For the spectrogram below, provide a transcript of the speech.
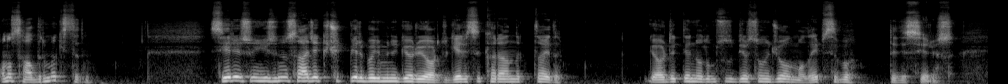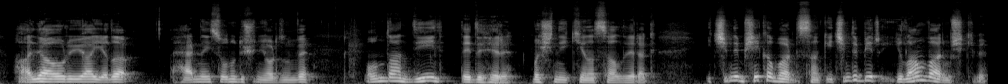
Ona saldırmak istedim. Sirius'un yüzünün sadece küçük bir bölümünü görüyordu. Gerisi karanlıktaydı. Gördüklerin olumsuz bir sonucu olmalı. Hepsi bu, dedi Sirius. Hala o rüya ya da her neyse onu düşünüyordun ve ondan değil, dedi Harry başını iki yana sallayarak. İçimde bir şey kabardı sanki. İçimde bir yılan varmış gibi.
